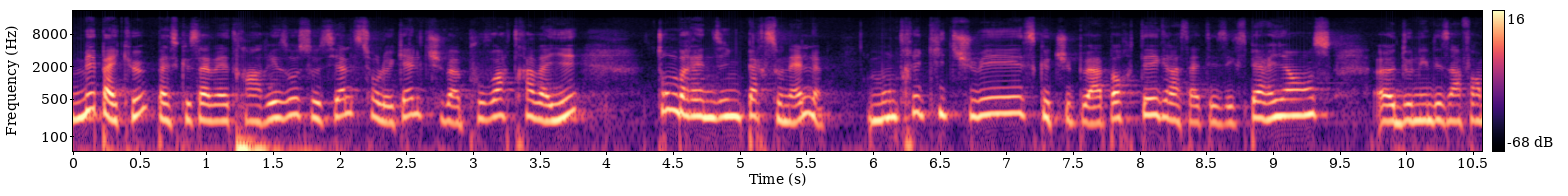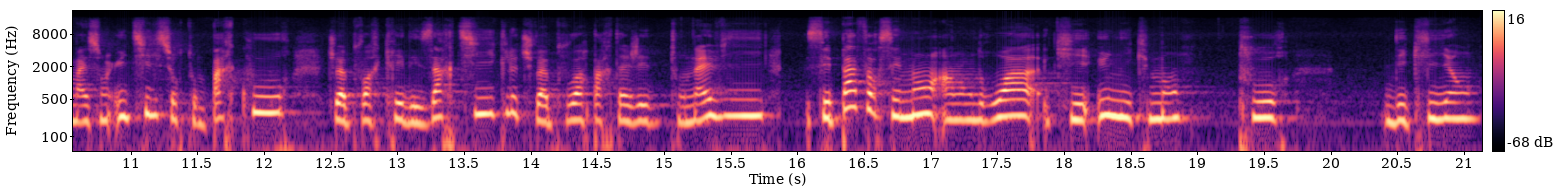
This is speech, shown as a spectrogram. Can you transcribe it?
mais pas que, parce que ça va être un réseau social sur lequel tu vas pouvoir travailler ton branding personnel montrer qui tu es, ce que tu peux apporter grâce à tes expériences, euh, donner des informations utiles sur ton parcours, tu vas pouvoir créer des articles, tu vas pouvoir partager ton avis. C'est pas forcément un endroit qui est uniquement pour des clients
